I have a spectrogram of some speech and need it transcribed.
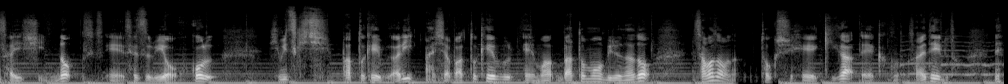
最新の、えー、設備を誇る秘密基地、バットケーブがあり、愛車バットケーブル、えー、バットモービルなど様々な特殊兵器が、えー、確認されていると。ね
